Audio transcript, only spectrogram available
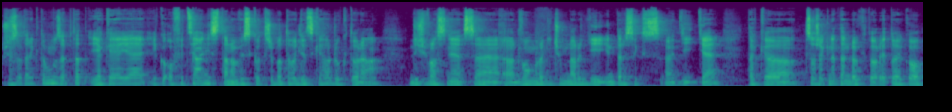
Můžu se tady k tomu zeptat, jaké je jako oficiální stanovisko třeba toho dětského doktora, když vlastně se eh, dvou rodičům narodí intersex eh, dítě, tak eh, co řekne ten doktor? Je to jako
